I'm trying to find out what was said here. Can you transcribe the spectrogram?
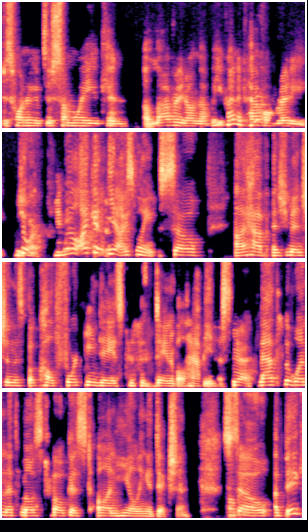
Just wondering if there's some way you can elaborate on that, but you kind of have already. Sure. You Well, I can, yeah, I explain. So I have, as you mentioned, this book called 14 Days to Sustainable Happiness. yeah. That's the one that's most focused on healing addiction. Okay. So, a big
